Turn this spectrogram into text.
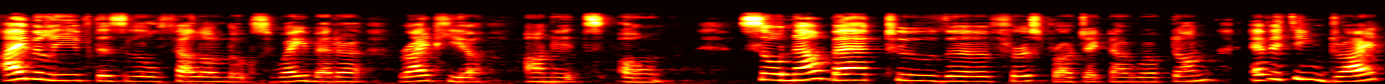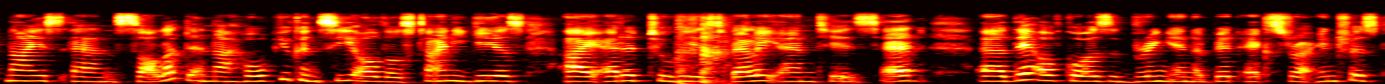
I believe this little fellow looks way better right here on its own. So now back to the first project I worked on. Everything dried nice and solid and I hope you can see all those tiny gears I added to his belly and his head. Uh, they of course bring in a bit extra interest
